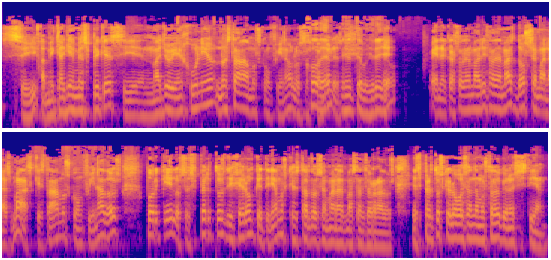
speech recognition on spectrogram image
Sí, a mí que alguien me explique si en mayo y en junio no estábamos confinados los Joder, españoles. te lo diré yo. En el caso de Madrid, además, dos semanas más, que estábamos confinados porque los expertos dijeron que teníamos que estar dos semanas más encerrados. Expertos que luego se han demostrado que no existían.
